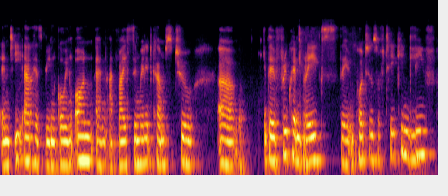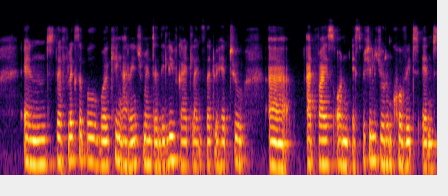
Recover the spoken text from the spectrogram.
And ER has been going on and advising when it comes to uh, the frequent breaks, the importance of taking leave, and the flexible working arrangement and the leave guidelines that we had to uh, advise on, especially during COVID and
